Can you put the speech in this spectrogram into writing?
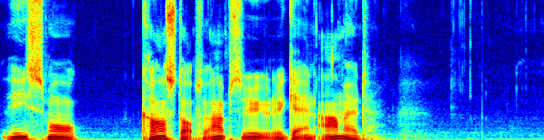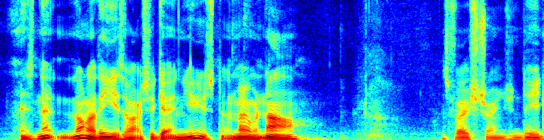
These small car stops are absolutely getting hammered. There's no, none of these are actually getting used at the moment now. That's very strange indeed.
